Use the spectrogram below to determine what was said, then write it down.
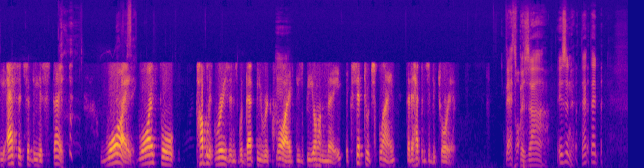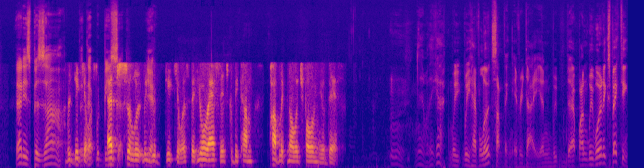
the assets of the estate. Why? Why for public reasons would that be required is beyond me, except to explain that it happens in Victoria. That's bizarre, isn't it? That that that is bizarre. Ridiculous. That would be Absolutely yeah. ridiculous that your assets could become public knowledge following your death. Yeah, well, there you go. We, we have learnt something every day, and we, that one we weren't expecting.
